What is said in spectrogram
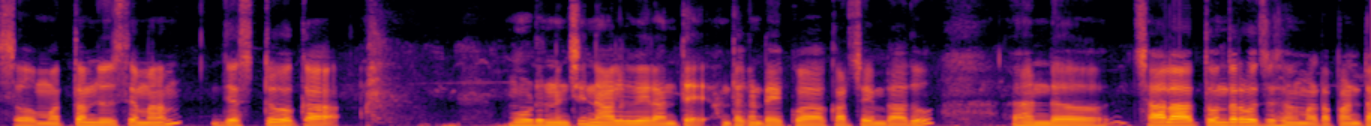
సో మొత్తం చూస్తే మనం జస్ట్ ఒక మూడు నుంచి నాలుగు వేలు అంతే. అంతకంటే ఎక్కువ ఖర్చు ఏం రాదు. అండ్ చాలా తొందరగా వచ్చేసనమాట అనమాట పంట.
